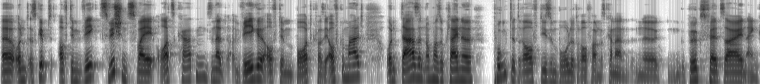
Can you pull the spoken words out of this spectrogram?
Äh, und es gibt auf dem Weg zwischen zwei Ortskarten, sind halt Wege auf dem Board quasi aufgemalt. Und da sind nochmal so kleine Punkte drauf, die Symbole drauf haben. Das kann eine, ein Gebirgsfeld sein, ein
